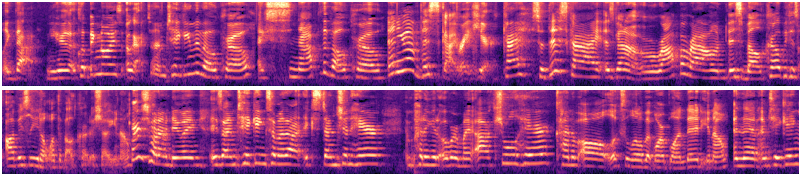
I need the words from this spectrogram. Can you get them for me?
like that. You hear that clipping noise? Okay, so I'm taking the Velcro, I snap the Velcro, and you have this guy right here, okay? So this guy is gonna wrap around this Velcro because obviously you don't want the Velcro to show, you know? First what I'm doing is I'm taking some of that extension hair and putting it over my actual hair. Kind of all looks a little bit more blended, you know? And then I'm taking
